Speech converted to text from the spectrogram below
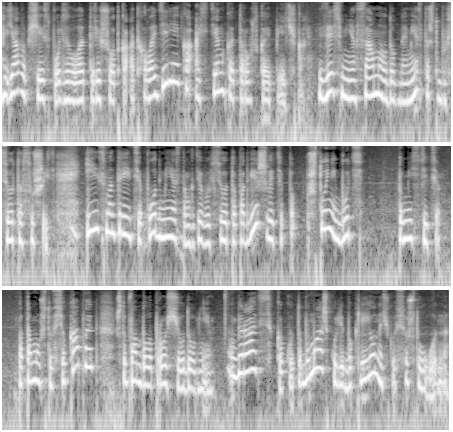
Я вообще использовала это решетка от холодильника, а стенка это русская печка. Здесь у меня самое удобное место, чтобы все это сушить. И смотрите, под местом, где вы все это подвешиваете, что-нибудь поместите потому что все капает, чтобы вам было проще, удобнее убирать какую-то бумажку, либо клееночку, все что угодно.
